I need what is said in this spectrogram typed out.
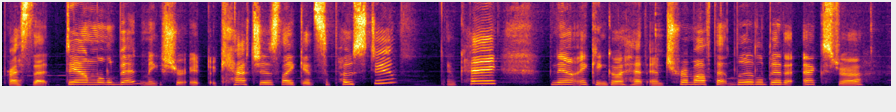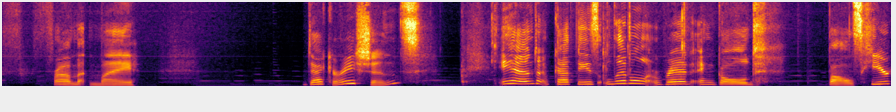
Press that down a little bit, make sure it catches like it's supposed to. Okay, now I can go ahead and trim off that little bit of extra from my decorations. And I've got these little red and gold balls here.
